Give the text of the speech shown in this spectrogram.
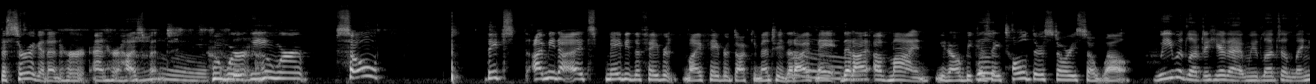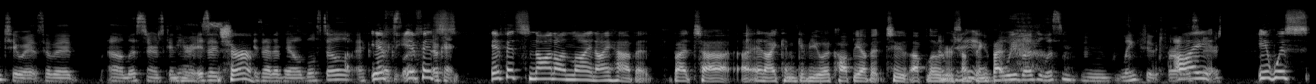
the surrogate and her and her husband, Oh. who were Well, we- who were so. They, I mean, it's maybe the favorite, my favorite documentary that I've made that I of mine, you know, because Well- they told their story so well. We would love to hear that, and we'd love to link to it so that uh, listeners can hear it. Is it Sure. Is that available still? If excellent. if it's okay. if it's not online, I have it, but uh, and I can give you a copy of it to upload or Okay. something. Well, But we'd love to listen and link it for our I- listeners. it was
